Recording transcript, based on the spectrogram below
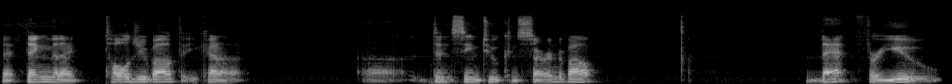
that thing that I told you about that you kind of uh, didn't seem too concerned about, that for you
